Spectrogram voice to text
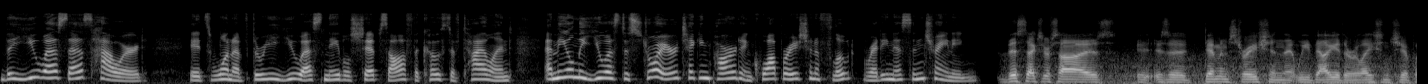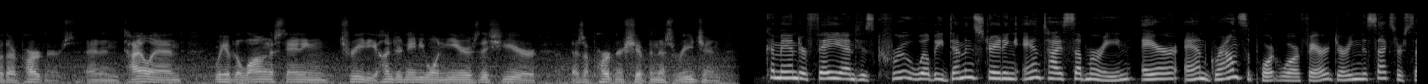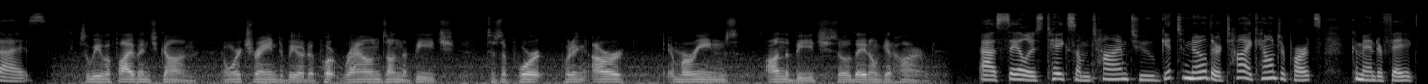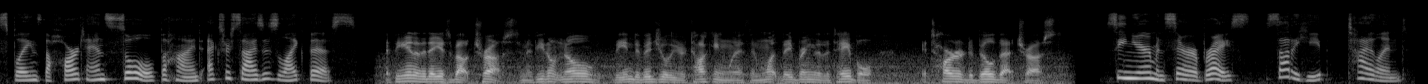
the USS Howard. It's one of three U.S. naval ships off the coast of Thailand and the only U.S. destroyer taking part in cooperation afloat readiness and training. This exercise is a demonstration that we value the relationship with our partners. And in Thailand, we have the longest standing treaty, 181 years this year, as a partnership in this region. Commander Fay and his crew will be demonstrating anti submarine, air, and ground support warfare during this exercise. So we have a five inch gun, and we're trained to be able to put rounds on the beach to support putting our Marines on the beach so they don't get harmed. As sailors take some time to get to know their Thai counterparts, Commander Fay explains the heart and soul behind exercises like this. At the end of the day, it's about trust. And if you don't know the individual you're talking with and what they bring to the table, it's harder to build that trust. Senior Airman Sarah Bryce, Sattahip, Thailand.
